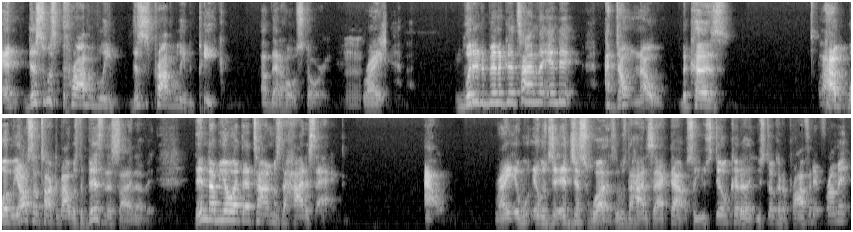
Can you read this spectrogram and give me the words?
and this was probably this is probably the peak of that whole story, mm. right? Would it have been a good time to end it? I don't know because how what we also talked about was the business side of it. The NWO at that time was the hottest act out, right? It, it was it just was it was the hottest act out. So you still could have you still could have profited from it.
